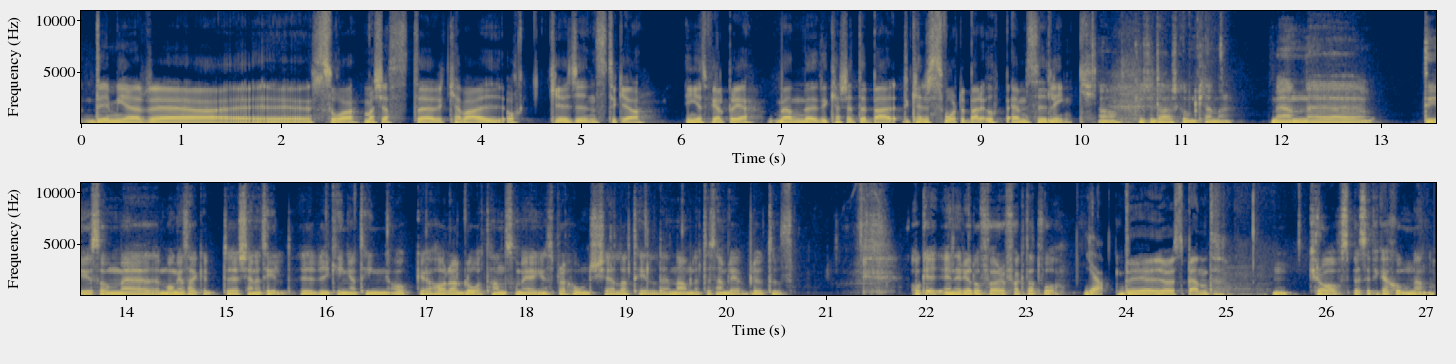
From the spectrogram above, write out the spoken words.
det är mer eh, så manchester, kavaj och eh, jeans tycker jag. Inget fel på det, men det kanske, inte bär, det kanske är svårt att bära upp MC-link. Ja, kanske där skon klämmer. Men eh, det är som eh, många säkert eh, känner till, Vikingating och Harald Blåtand som är inspirationskälla till namnet det sen blev, Bluetooth. Okej, är ni redo för fakta två? Ja. Det, jag är spänd. Mm. Kravspecifikationen.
